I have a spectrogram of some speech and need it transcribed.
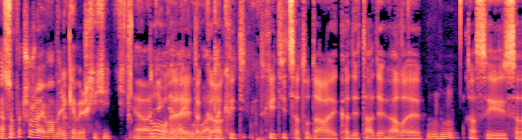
Ja som počul, že aj v Amerike vieš chytiť uh, no, niekde hej, na juhu tak, tak. Chyti, chytiť sa to dá aj kade tade, ale uh-huh. asi sa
